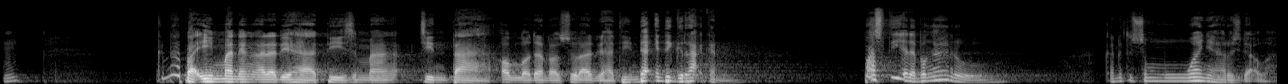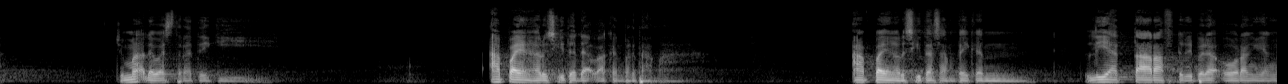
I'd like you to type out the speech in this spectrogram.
Hmm? Kenapa iman yang ada di hati semangat cinta Allah dan Rasul ada di hati, tidak inti gerakkan. Pasti ada pengaruh. Karena itu semuanya harus dakwah. Cuma lewat strategi. Apa yang harus kita dakwakan pertama? Apa yang harus kita sampaikan? Lihat taraf daripada orang yang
